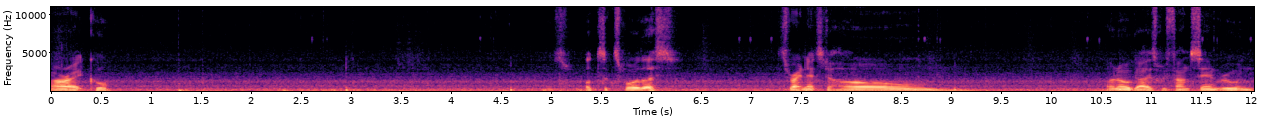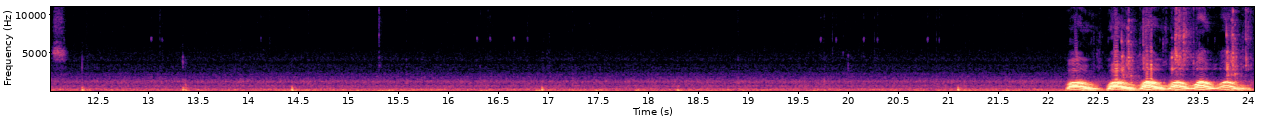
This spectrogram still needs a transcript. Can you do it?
Alright, cool. Let's, let's explore this. It's right next to home. Oh no, guys, we found sand ruins. Whoa, whoa, whoa, whoa, whoa, whoa!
